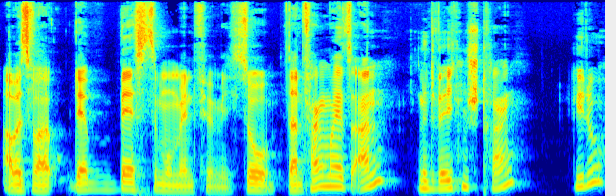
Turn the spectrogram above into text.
Aber es war der beste Moment für mich. So, dann fangen wir jetzt an. Mit welchem Strang, Guido?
